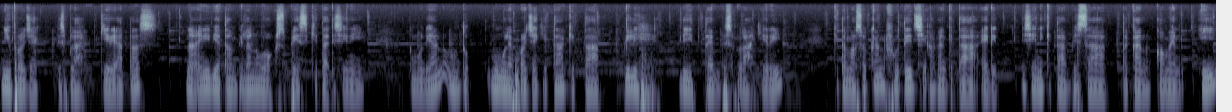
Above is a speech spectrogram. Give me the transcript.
New Project di sebelah kiri atas. Nah, ini dia tampilan workspace kita di sini. Kemudian untuk memulai project kita, kita pilih di tab sebelah kiri. Kita masukkan footage yang akan kita edit. Di sini kita bisa tekan Command I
